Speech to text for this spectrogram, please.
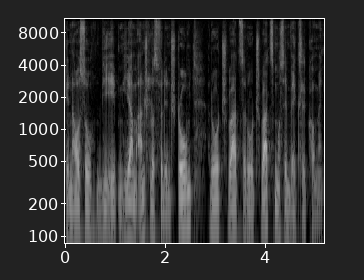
genauso wie eben hier am Anschluss für den Strom. Rot, schwarz, rot, schwarz muss im Wechsel kommen.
